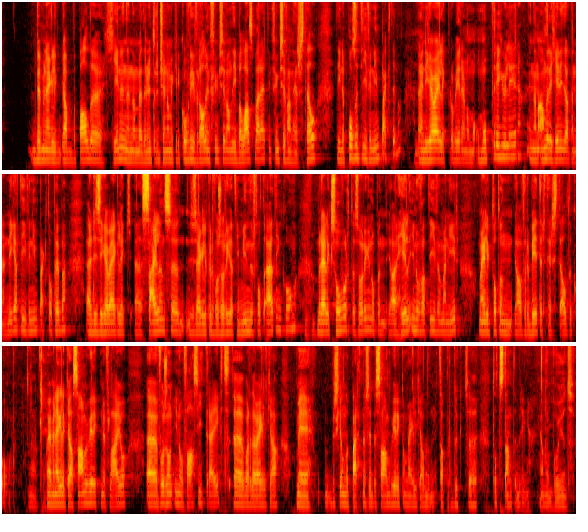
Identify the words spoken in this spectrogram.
we hebben eigenlijk ja, bepaalde genen, en dan bij de nutrigenomic recovery, vooral in functie van die belastbaarheid, in functie van herstel, die een positieve impact hebben. Hmm. En die gaan we eigenlijk proberen om, om op te reguleren. En dan andere genen die dat een negatieve impact op hebben, uh, die gaan we eigenlijk uh, silencen, dus eigenlijk ervoor zorgen dat die minder tot uiting komen. Mm -hmm. Maar eigenlijk zo voor te zorgen op een ja, heel innovatieve manier om eigenlijk tot een ja, verbeterd herstel te komen. Okay. We hebben eigenlijk ja, samengewerkt met Vlaio uh, voor zo'n innovatietraject, uh, waar dat we eigenlijk ja, met verschillende partners hebben samengewerkt om eigenlijk ja, dat product uh, tot stand te brengen. Ja. ja. boeiend.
